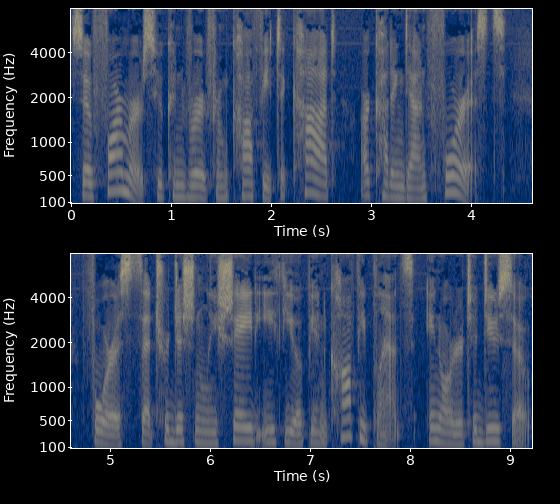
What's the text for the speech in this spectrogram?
So farmers who convert from coffee to khat are cutting down forests, forests that traditionally shade Ethiopian coffee plants in order to do so.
